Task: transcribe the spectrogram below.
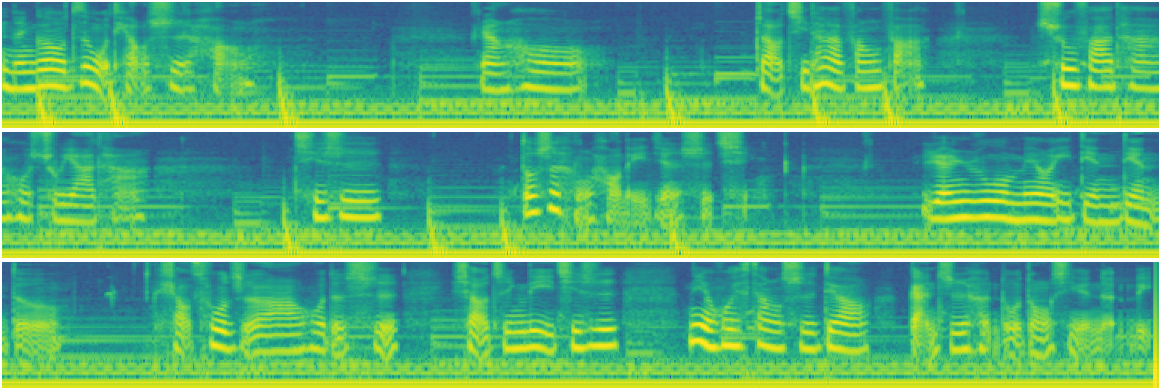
能够自我调试好，然后找其他的方法抒发它或舒压它，其实都是很好的一件事情。人如果没有一点点的小挫折啊，或者是小经历，其实你也会丧失掉感知很多东西的能力。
